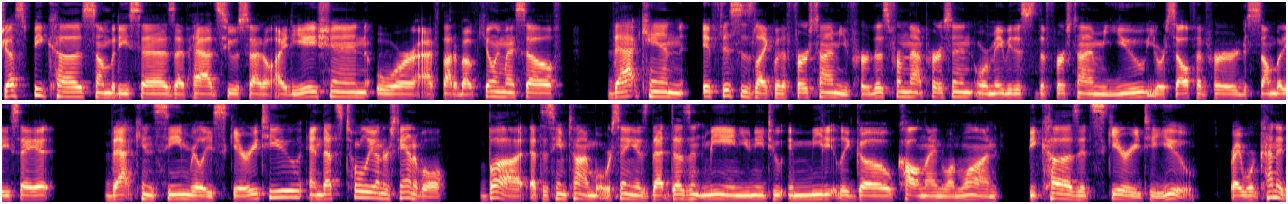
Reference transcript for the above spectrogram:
just because somebody says I've had suicidal ideation or I've thought about killing myself, that can if this is like the first time you've heard this from that person or maybe this is the first time you yourself have heard somebody say it, that can seem really scary to you and that's totally understandable. But at the same time, what we're saying is that doesn't mean you need to immediately go call 911 because it's scary to you, right? We're kind of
